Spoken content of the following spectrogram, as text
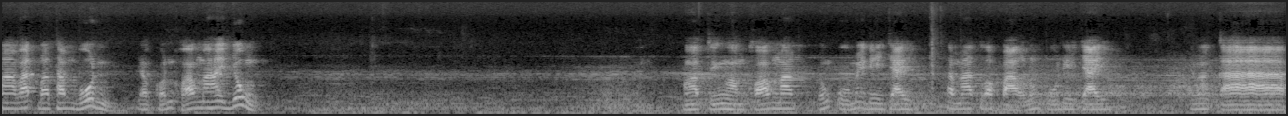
มาวัดมาทำบุญอย่าขนของมาให้ยุ่งหอบสิ่งหอมของมาหลวงปู่ไม่ดีใจ ถ้ามาตัวเปล่าหลวงปู่ดีใจมากราบ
